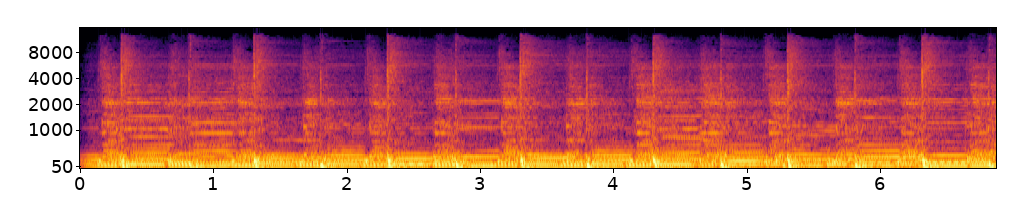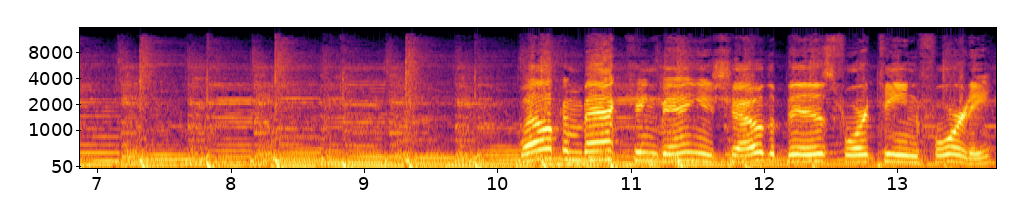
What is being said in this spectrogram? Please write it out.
Welcome back, King Banaian Show, the Biz 1440.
